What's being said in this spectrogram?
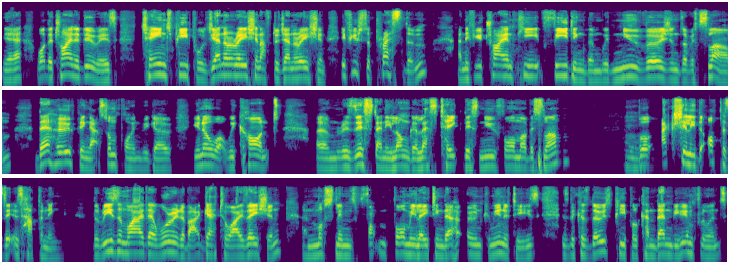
Yeah, what they're trying to do is change people generation after generation. If you suppress them and if you try and keep feeding them with new versions of Islam, they're hoping at some point we go, you know what, we can't um, resist any longer. Let's take this new form of Islam. Mm. But actually, the opposite is happening. The reason why they're worried about ghettoization and Muslims f- formulating their own communities is because those people can then be influenced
